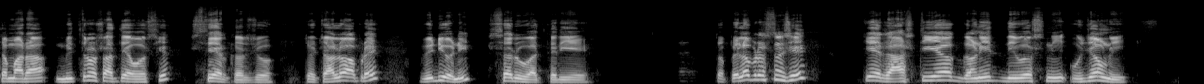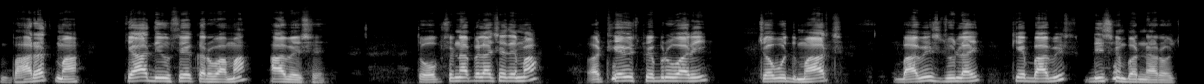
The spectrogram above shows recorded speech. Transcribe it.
તમારા મિત્રો સાથે અવશ્ય શેર કરજો. તો ચાલો આપણે વિડીયોની શરૂઆત કરીએ. તો પહેલો પ્રશ્ન છે કે રાષ્ટ્રીય ગણિત દિવસની ઉજવણી ભારતમાં કયા દિવસે કરવામાં આવે છે? તો ઓપ્શન આપેલા છે તેમાં અઠ્યાવીસ ફેબ્રુઆરી, ચૌદ માર્ચ, બાવીસ જુલાઈ કે બાવીસ ડિસેમ્બરના રોજ.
